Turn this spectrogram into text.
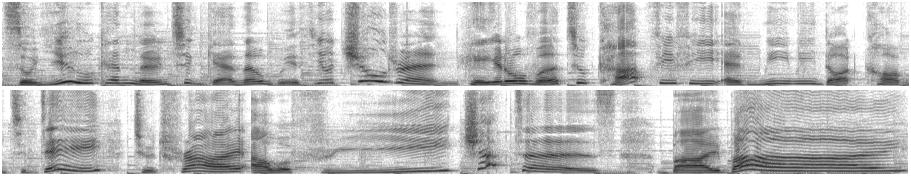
so you can learn together with your children. Head over to kakfifiandmimi.com today to try our free chapters. Bye bye.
